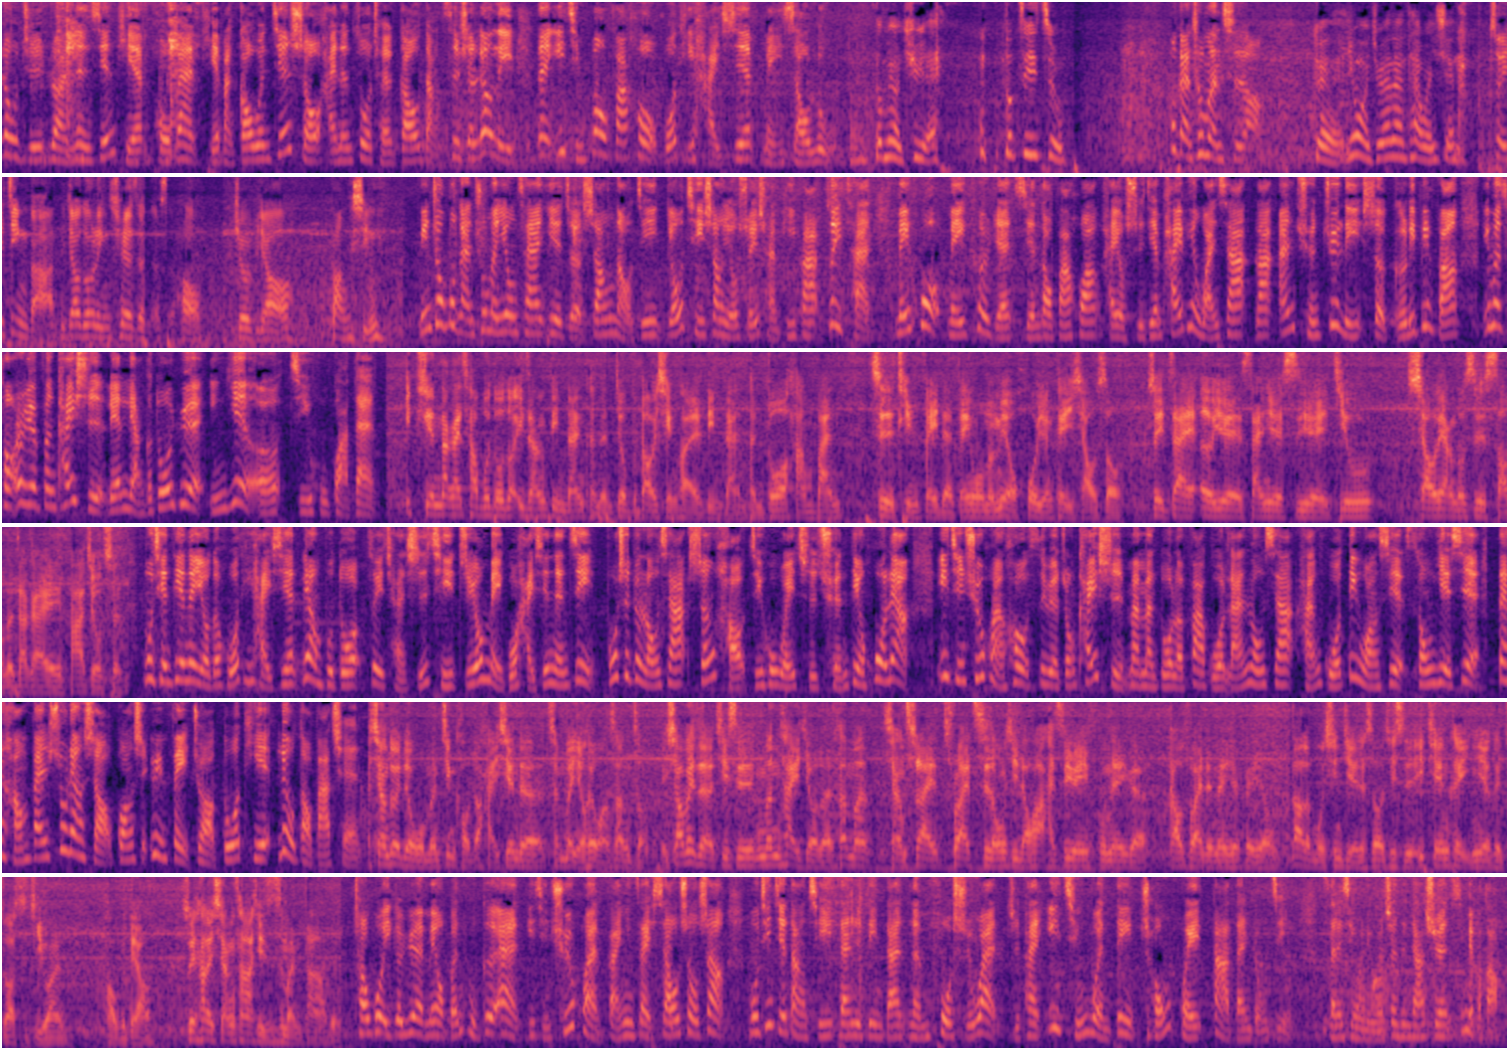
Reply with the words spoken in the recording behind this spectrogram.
肉质软嫩鲜甜，剖拌铁板高温煎熟，还能做成高档刺身料理。但疫情爆发后，活体海鲜没销路，都没有去耶，都自己煮，不敢出门吃啊。对，因为我觉得那太危险了。最近吧，比较多零确诊的时候，就比较放心。民众不敢出门用餐，业者伤脑筋，尤其上游水产批发最惨，没货没客人，闲到发慌，还有时间拍片玩虾，拉安全距离，设隔离病房。因为从二月份开始，连两个多月营业额几乎挂单，一天大概差不多都一张订单，可能就不到一千块的订单，很多航班是停飞的，等于我们没有货源可以销售，所以在二月、三月、四月几乎。销量都是少了大概八九成。目前店内有的活体海鲜量不多，最产时期只有美国海鲜能进，波士顿龙虾、生蚝几乎维持全店货量。疫情趋缓后，四月中开始慢慢多了法国蓝龙虾、韩国帝王蟹、松叶蟹，但航班数量少，光是运费就要多贴六到八成。相对的，我们进口的海鲜的成本也会往上走。消费者其实闷太久了，他们想出来出来吃东西的话，还是愿意付那个高出来的那些费用。到了母亲节的时候。其实一天可以营业可以做到十几万，跑不掉，所以它的相差其实是蛮大的。超过一个月没有本土个案，疫情趋缓，反映在销售上。母亲节档期单日订单能破十万，只盼疫情稳定，重回大单融景。三立新闻李文胜、曾嘉轩，新美报道。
